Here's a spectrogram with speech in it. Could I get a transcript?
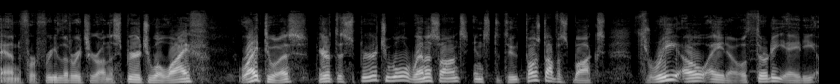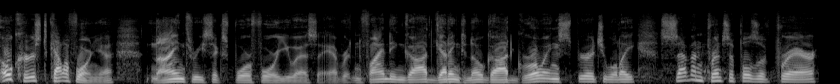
And for free literature on the spiritual life, write to us here at the Spiritual Renaissance Institute, Post Office Box 3080 3080, Oakhurst, California 93644 USA. I've written Finding God, Getting to Know God, Growing Spiritually, Seven Principles of Prayer.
